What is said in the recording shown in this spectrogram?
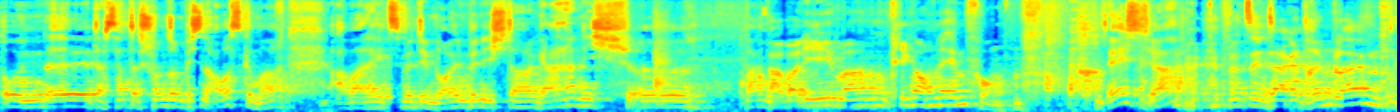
Und äh, das hat das schon so ein bisschen ausgemacht. Aber jetzt mit dem neuen bin ich da gar nicht äh, warm. Aber die machen, kriegen auch eine Impfung. Echt, ja? 14 Tage drin bleiben.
